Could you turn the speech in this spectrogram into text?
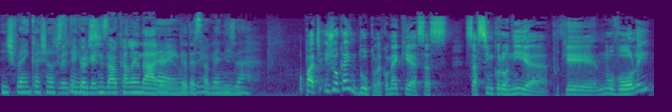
a gente vai encaixar os treinos. Vai ter que organizar o calendário é, ainda dessa organizar. menina. Ô, Paty, e jogar em dupla, como é que é essa, essa sincronia? Porque no vôlei,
